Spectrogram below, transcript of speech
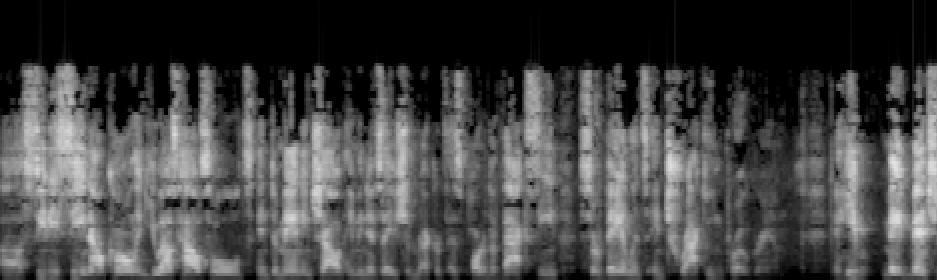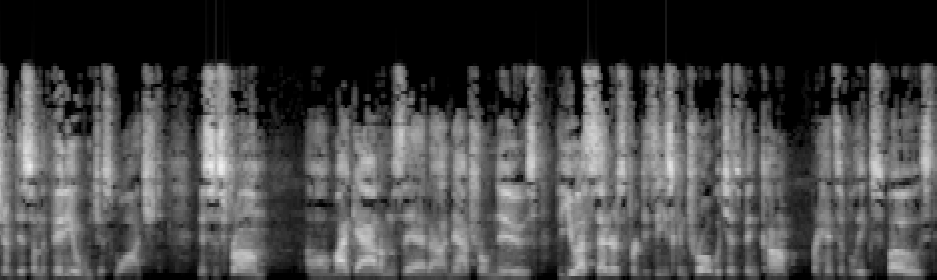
Uh, CDC now calling U.S. households and demanding child immunization records as part of a vaccine surveillance and tracking program. And he made mention of this on the video we just watched. This is from uh, Mike Adams at uh, Natural News. The U.S. Centers for Disease Control, which has been comprehensively exposed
